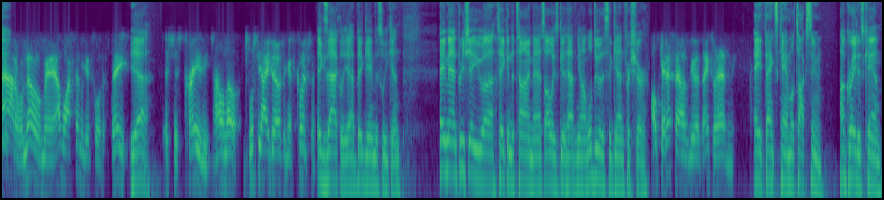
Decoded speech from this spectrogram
I don't know, man. I watched him against Florida State. Yeah, It's just crazy. I don't know. We'll see how he does against Clemson. exactly. Yeah, big game this weekend. Hey man, appreciate you uh, taking the time, man. It's always good having you on. We'll do this again for sure. Okay, that sounds good. Thanks for having me. Hey, thanks, Cam. We'll talk soon. How great is Cam?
